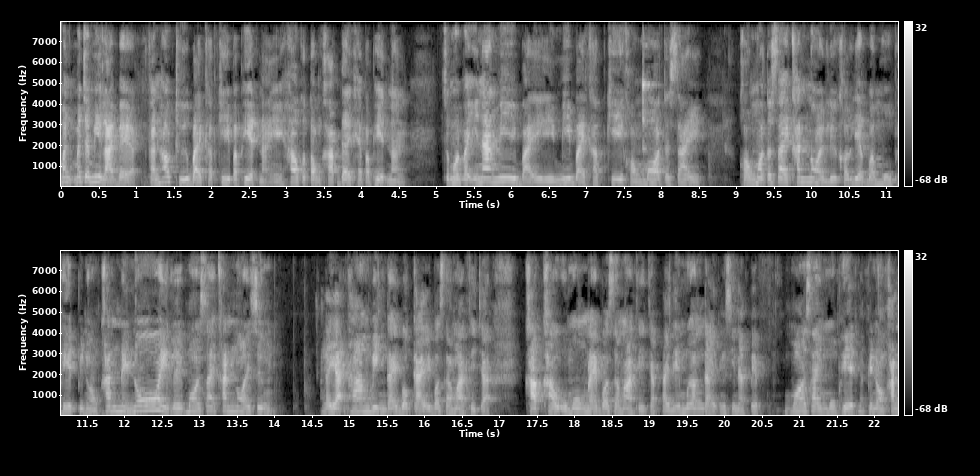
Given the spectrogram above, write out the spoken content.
มันมันจะมีหลายแบบการเฮาถือใบขับขี่ประเภทไหนเฮาก็ต้องขับได้แค่ประเภทนั้น สมมติว่าอีนางมีใบมีใบขับขี่ของมอเตอร์ไซค์ของมอเตอร์ไซค์คันหน้อย หรือเขาเรียกว่ามูเพสพี่น้องคันน้อยเลยมอเตอร์ไซค์คันหน้อย ซึ่งระยะทางวิ่งได้บ่ไกลบ่สามารถที่จะขับเข้าอุโมงค์ได้บ่สามารถที่จะไปในเมืองได้จังซี่นะแบบ มอเตอร์ไซค์มูเพสนะพี่น้องคัน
